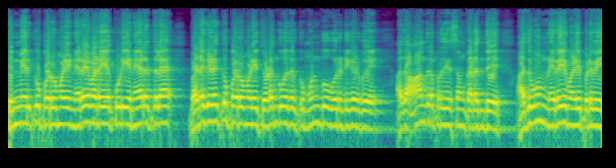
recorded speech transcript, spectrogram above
தென்மேற்கு பருவமழை நிறைவடையக்கூடிய நேரத்தில் வடகிழக்கு பருவமழை தொடங்குவதற்கு முன்பு ஒரு நிகழ்வு. அது ஆந்திர பிரதேசம் கடந்து அதுவும் நிறைய மழைப்பொழிவை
